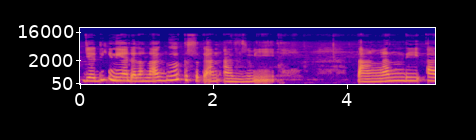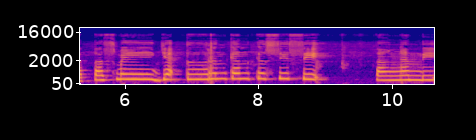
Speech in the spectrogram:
Jadi ini adalah lagu kesukaan Azmi. Tangan di atas meja turunkan ke sisi. Tangan di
